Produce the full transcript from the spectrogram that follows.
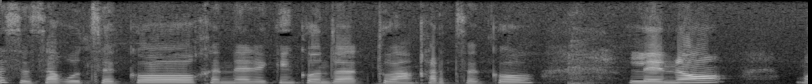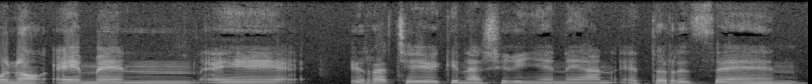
ez? Ezagutzeko, jendearekin kontaktuan jartzeko, leno, bueno, hemen e, irratsaioekin hasi ginenean etorri zen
